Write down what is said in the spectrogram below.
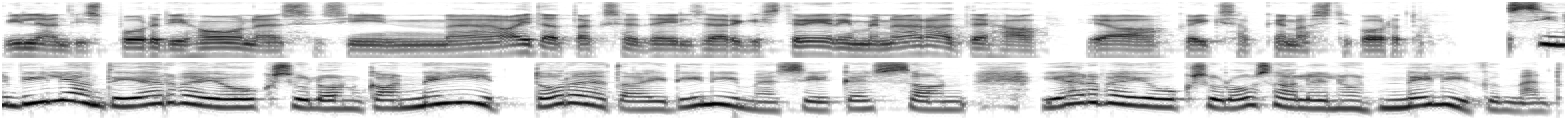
Viljandi spordihoones, siin aidatakse teil see registreerimine ära teha ja kõik saab kenasti korda siin Viljandi järvejooksul on ka neid toredaid inimesi, kes on järvejooksul osalenud nelikümmend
